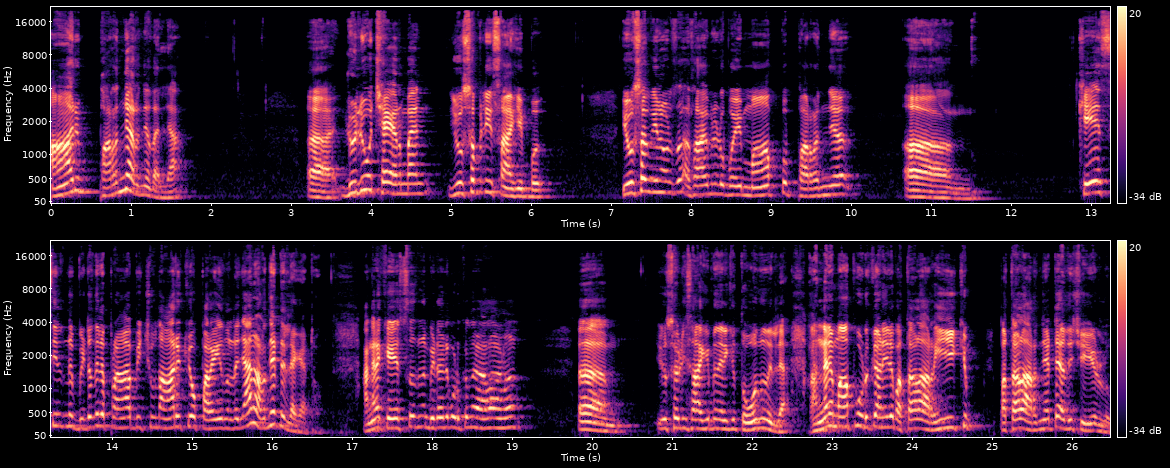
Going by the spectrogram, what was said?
ആരും പറഞ്ഞറിഞ്ഞതല്ല. ലുലു ചെയർമാൻ യൂസഫ് അലി സാഹിബ് യൂസഫ് അലി സാഹിബിനോട് പോയി മാപ്പ് പറഞ്ഞ് കേസിൽ നിന്ന് വിടുതൽ പ്രാപിച്ചു എന്ന് ആരൊക്കെയോ പറയുന്നുണ്ട്. ഞാൻ അറിഞ്ഞിട്ടില്ല കേട്ടോ. അങ്ങനെ കേസിൽ നിന്ന് വിടുതൽ കൊടുക്കുന്ന ഒരാളാണ് യൂസഫ് അലി സാഹിബ് എന്ന് എനിക്ക് തോന്നുന്നില്ല. അങ്ങനെ മാപ്പ് കൊടുക്കുകയാണെങ്കിൽ പത്താളെ അറിയിക്കും. പത്താൾ അറിഞ്ഞിട്ടേ അത് ചെയ്യുള്ളൂ.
